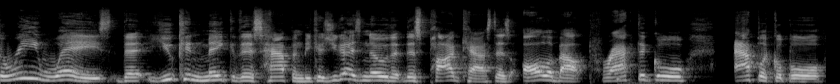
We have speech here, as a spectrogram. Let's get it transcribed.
three ways that you can make this happen because you guys know that this podcast is all about practical applicable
